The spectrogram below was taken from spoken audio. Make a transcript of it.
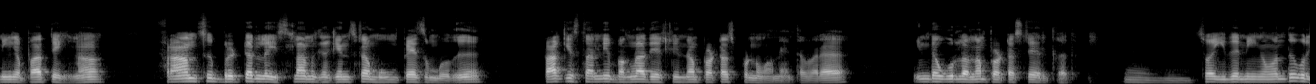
நீங்கள் பார்த்தீங்கன்னா ஃப்ரான்ஸு பிரிட்டனில் இஸ்லாமுக்கு அகேன்ஸ்டாக மூ பேசும்போது பாகிஸ்தான்லேயும் பங்களாதேஷ்லேயும் தான் ப்ரொட்டஸ்ட் பண்ணுவானே தவிர இந்த ஊர்லலாம் ப்ரொட்டஸ்டே இருக்காது. ஸோ இதை நீங்கள் வந்து ஒரு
